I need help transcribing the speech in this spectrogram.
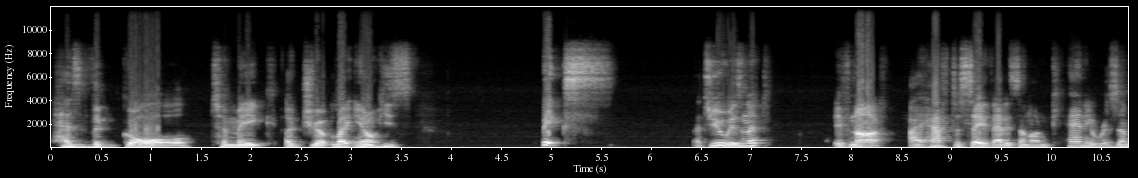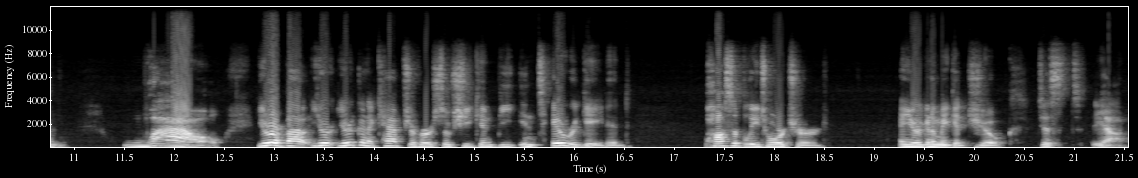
has the goal to make a joke like you know he's Bix that's you isn't it? If not I have to say that is an uncanny resemblance wow! You're about you're you're gonna capture her so she can be interrogated possibly tortured and you're gonna make a joke. Just yeah.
